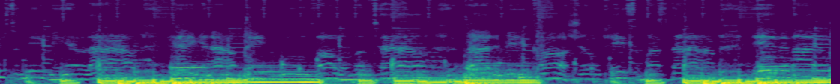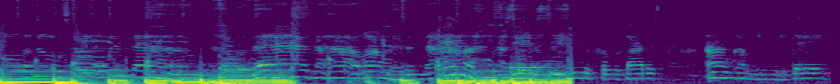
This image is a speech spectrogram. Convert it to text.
used to be being loud, hanging out, making moves all over town. Riding big showcasing my style. Everybody wanna know what's going down. But that's not how I'm living now. Hey, my beautiful is Nia Frugal Goddess. I'm coming to you today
